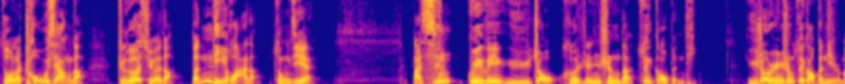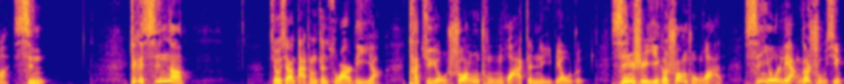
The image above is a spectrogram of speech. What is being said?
做了抽象的、哲学的、本体化的总结，把心归为宇宙和人生的最高本体。宇宙人生最高本体是什么？心。这个心呢，就像大乘真俗二谛一样。它具有双重化真理标准，心是一个双重化的，心有两个属性，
